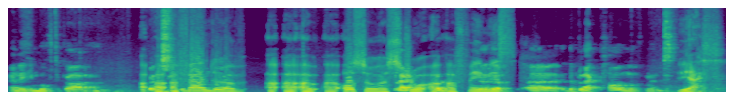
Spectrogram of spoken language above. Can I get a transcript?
and then he moved to Ghana. A, a, founder of uh, uh, uh, also a, black, a famous the, uh, the Black Power movement. Yes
